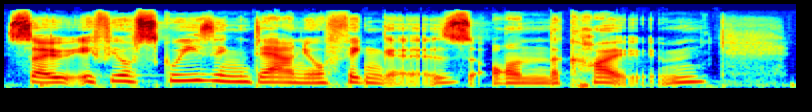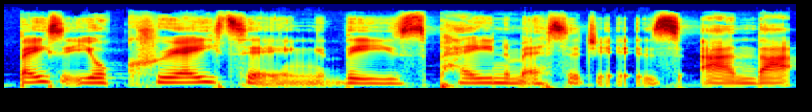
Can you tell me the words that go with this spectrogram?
So if you're squeezing down your fingers on the comb, basically you're creating these pain messages and that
